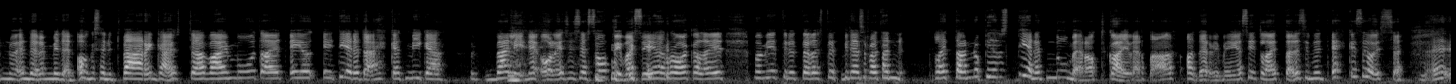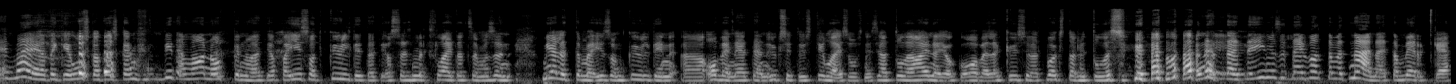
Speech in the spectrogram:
no en tiedä miten, onko se nyt väärinkäyttöä vai muuta, et ei, ei tiedetä ehkä, että mikä väline olisi se sopiva siihen ruokalajiin. Mä oon miettinyt tällaista, että pitäisi ruveta laittaa no, pienet numerot kaivertaa ateriviin ja sitten laittaa ne sinne, että ehkä se olisi se. En- Mä en jotenkin usko, koska mitä mä oon oppinut, että jopa isot kyltit, että jos esimerkiksi laitat semmoisen mielettömän ison kyltin äh, oven eteen yksityistilaisuus, niin sieltä tulee aina joku ovelle kysyä, että voiko tää nyt tulla syömään, että, että ihmiset ei välttämättä näe näitä merkkejä.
